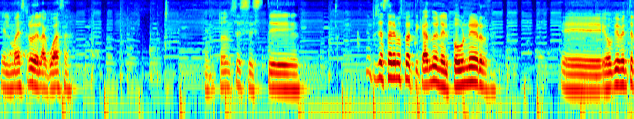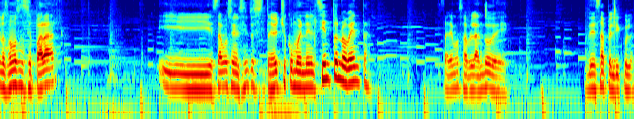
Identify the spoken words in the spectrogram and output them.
El maestro de la guasa. Entonces, este. Pues ya estaremos platicando en el Powner. Eh, obviamente nos vamos a separar. Y estamos en el 168 como en el 190. Estaremos hablando de. De esa película.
